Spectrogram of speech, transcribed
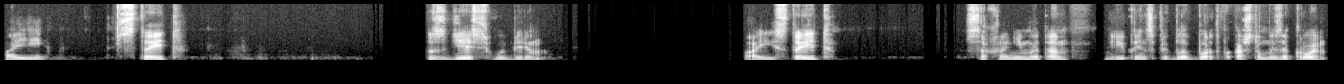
AI state. Здесь выберем AI state. Сохраним это. И, в принципе, Blackboard пока что мы закроем.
